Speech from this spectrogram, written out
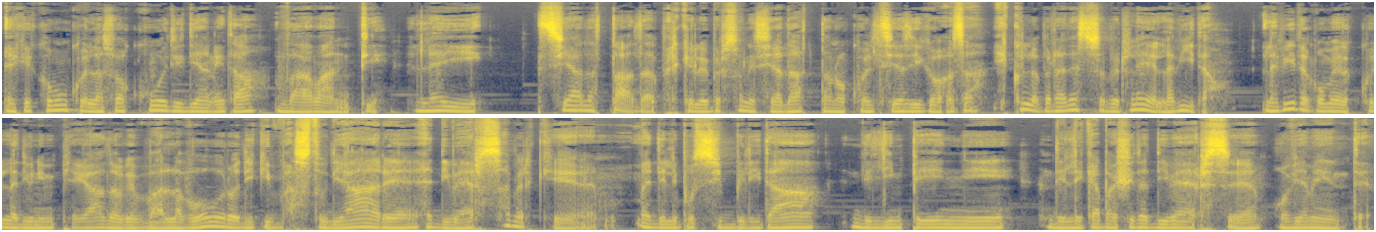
è che comunque la sua quotidianità va avanti. Lei si è adattata perché le persone si adattano a qualsiasi cosa e quella per adesso per lei è la vita. La vita come quella di un impiegato che va al lavoro, di chi va a studiare, è diversa perché hai delle possibilità, degli impegni, delle capacità diverse, ovviamente.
